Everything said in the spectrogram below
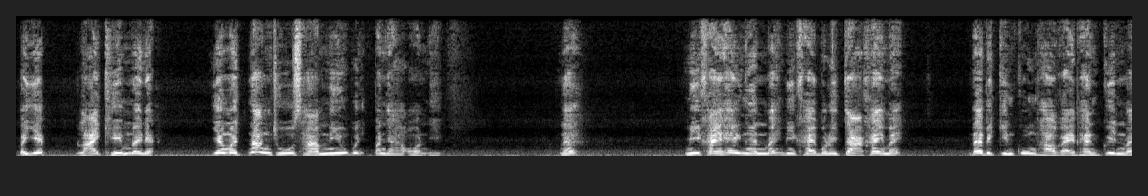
ไปเย็บหลายเข็มเลยเนี่ย ยังมานั่งชูสามนิ้วปัญญาอ่อนอีก นะ มีใครให้เงินไหมมีใครบริจาคให้ไหม ได้ไปกินกุ้งเผากับไอ้แพนกวินไหม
